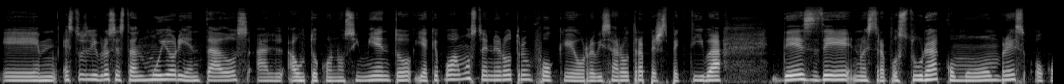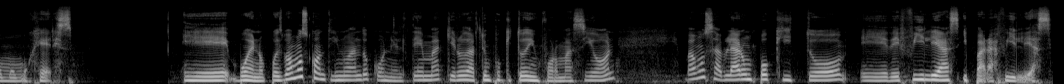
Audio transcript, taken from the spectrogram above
Em, estos libros están muy orientados al autoconocimiento y a que podamos tener otro enfoque o revisar otra perspectiva desde nuestra postura como hombres o como mujeres. Eh, bueno, pues vamos continuando con el tema. Quiero darte un poquito de información. Vamos a hablar un poquito eh, de filias y parafilias.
